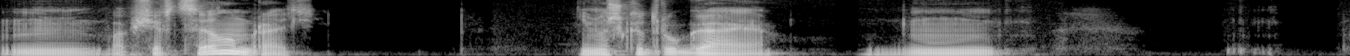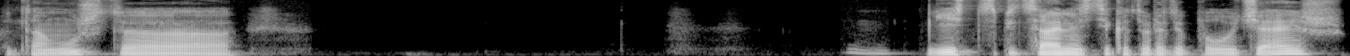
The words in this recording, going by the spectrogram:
м, вообще в целом брать, немножко другая. Потому что есть специальности, которые ты получаешь,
